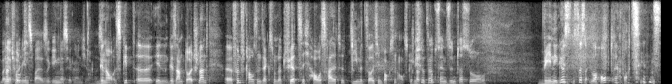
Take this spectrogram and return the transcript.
Bei der Vorgehensweise ging das ja gar nicht anders. Genau, es gibt äh, in Gesamtdeutschland äh, 5640 Haushalte, die mit solchen Boxen Wie viel ausgestattet sind. Prozent sind das so? Auf Wenige, ist, ist das überhaupt ein Prozent?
